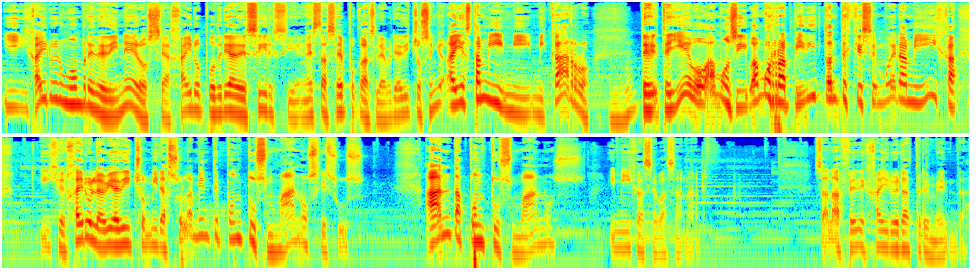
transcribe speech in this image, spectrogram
Y Jairo era un hombre de dinero, o sea, Jairo podría decir, si en estas épocas le habría dicho, Señor, ahí está mi, mi, carro, te, te, llevo, vamos, y vamos rapidito antes que se muera mi hija. Y Jairo le había dicho, mira, solamente pon tus manos, Jesús. Anda, pon tus manos y mi hija se va a sanar. O sea, la fe de Jairo era tremenda.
